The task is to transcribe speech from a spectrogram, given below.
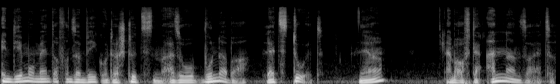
in dem Moment auf unserem Weg unterstützen. Also wunderbar, let's do it. Ja? Aber auf der anderen Seite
